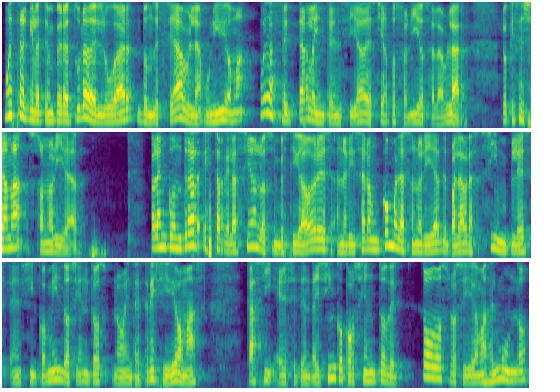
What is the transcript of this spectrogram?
muestra que la temperatura del lugar donde se habla un idioma puede afectar la intensidad de ciertos sonidos al hablar, lo que se llama sonoridad. Para encontrar esta relación, los investigadores analizaron cómo la sonoridad de palabras simples en 5.293 idiomas, casi el 75% de todos los idiomas del mundo,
